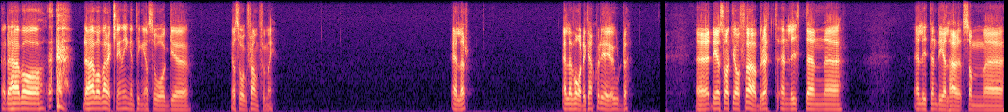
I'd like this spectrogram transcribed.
Det här var det här var verkligen ingenting jag såg eh, jag såg framför mig. Eller? Eller var det kanske det jag gjorde? Eh, det är så att jag har förberett en liten eh, en liten del här som eh,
